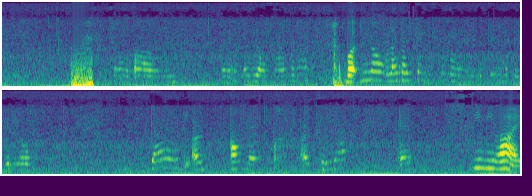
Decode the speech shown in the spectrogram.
actually. So, um, maybe I'll fly for that. But, you know, like I said before in the beginning of the video, download the Ar- on the arcade app and see me live.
